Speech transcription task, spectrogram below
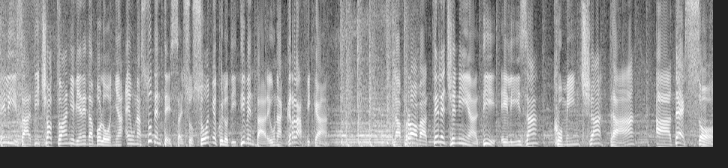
Elisa ha 18 anni e viene da Bologna, è una studentessa, il suo sogno è quello di diventare una grafica. La prova telegenia di Elisa comincia da adesso.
